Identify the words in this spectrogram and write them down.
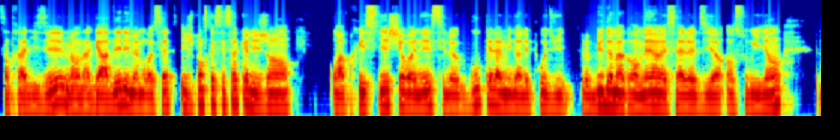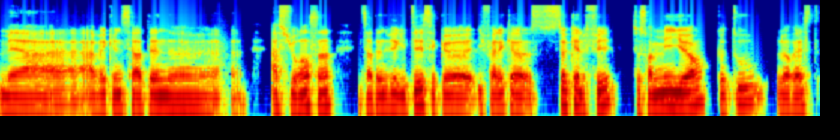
Centralisé, mais on a gardé les mêmes recettes. Et je pense que c'est ça que les gens ont apprécié chez René, c'est le goût qu'elle a mis dans les produits. Le but de ma grand-mère, et ça elle le dit en, souriant, mais euh, avec une certaine euh, assurance, hein, une certaine vérité, c'est que il fallait que ce qu'elle fait, ce soit meilleur que tout le reste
